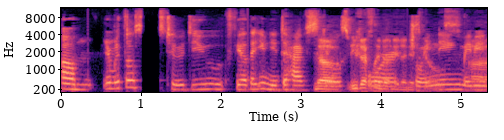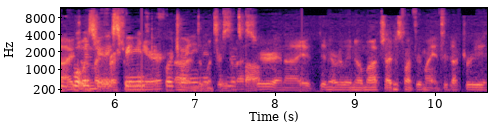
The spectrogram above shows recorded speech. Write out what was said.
Um, and with those two, do you feel that you need to have No, skills you definitely don't before need any joining? skills. Maybe Uh, what was your experience year, before uh, joining the the winter team as well? semester, and I didn't really know much. I just went through my introductory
